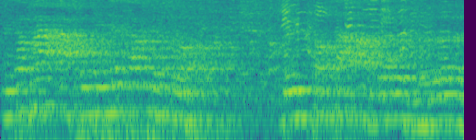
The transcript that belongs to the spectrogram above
หนึ่งทับห้าอะคนนี้ครับเดินตัวหนึ่งสองสามอะเลยเลย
